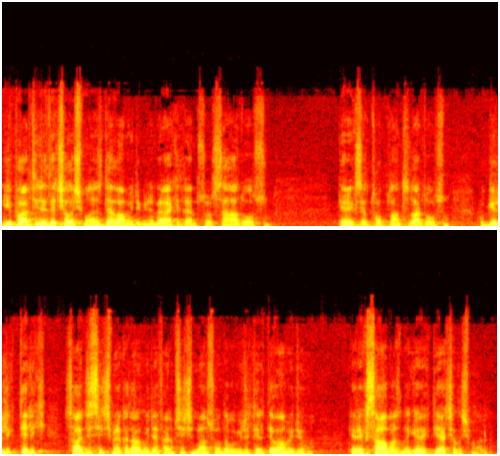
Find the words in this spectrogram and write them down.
İyi Parti ile de çalışmalarınız devam ediyor. Yine merak edilen bir soru sahada olsun. Gerekse toplantılarda olsun. Bu birliktelik sadece seçime kadar mıydı efendim? Seçimden sonra da bu birliktelik devam ediyor mu? Gerek sağ bazında gerek diğer çalışmalarda.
